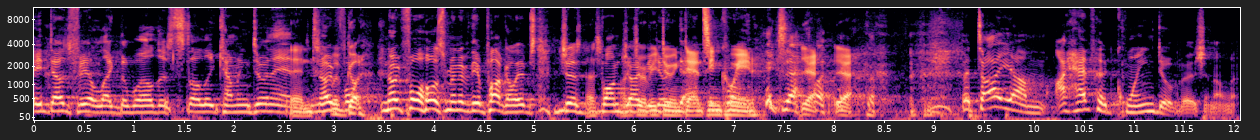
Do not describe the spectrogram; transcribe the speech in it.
It does feel like the world is slowly coming to an end. And no, we've four, got- no four horsemen of the apocalypse, just Bon Jovi, doing Dancing Queen. exactly. yeah, yeah. But I um I have heard Queen do a version of it.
